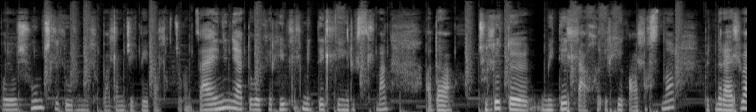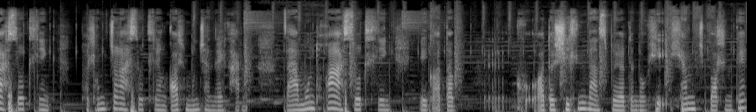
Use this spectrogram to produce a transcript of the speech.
буюу шүүмжлэл өрнүүлэх боломжийг бий болгож байгаа. За энэ нь яадаг вэ гэхээр хэвлэл мэдээллийн хэрэгсэл маань одоо чөлөөтэй мэдээлэл авах эрхийг олгосноор бид нар аливаа асуудлын тулгамж байгаа асуудлын гол мөн чанарыг харна. За мөн тухайн асуудлын яг одоо одоо шилэн данс буюу одоо нэг хямж болно те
